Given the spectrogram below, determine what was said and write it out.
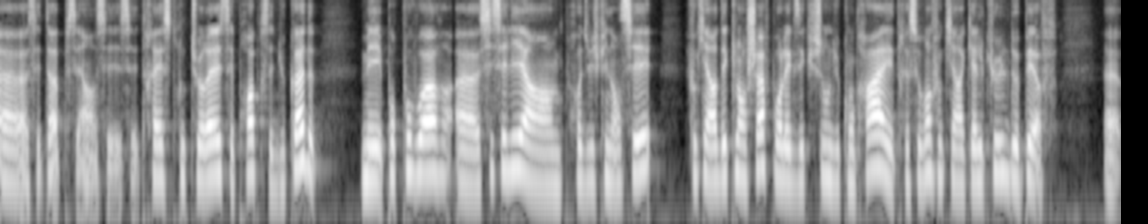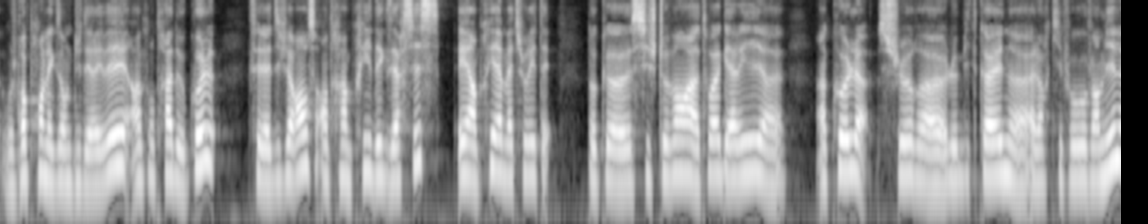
Euh, c'est top, c'est très structuré, c'est propre, c'est du code. Mais pour pouvoir, si c'est lié à un produit financier, il faut qu'il y ait un déclencheur pour l'exécution du contrat et très souvent, il faut qu'il y ait un calcul de payoff. Euh, je reprends l'exemple du dérivé. Un contrat de call, c'est la différence entre un prix d'exercice et un prix à maturité. Donc, euh, si je te vends à toi, Gary, euh, un call sur le Bitcoin alors qu'il vaut 20 000,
